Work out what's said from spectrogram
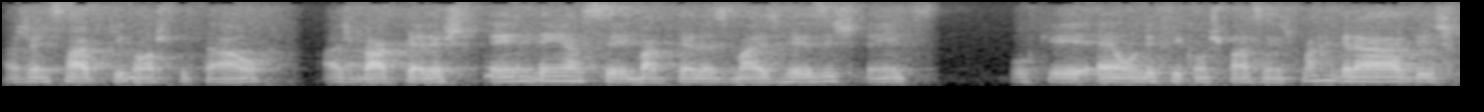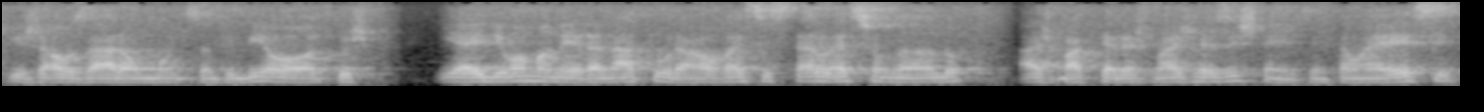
A gente sabe que no hospital as bactérias tendem a ser bactérias mais resistentes, porque é onde ficam os pacientes mais graves, que já usaram muitos antibióticos, e aí de uma maneira natural vai se selecionando as bactérias mais resistentes. Então é esse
